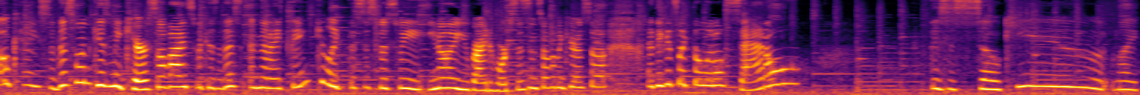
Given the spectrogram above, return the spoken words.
okay, so this one gives me carousel vibes because of this. And then I think like this is supposed to be, you know how you ride horses and stuff on the carousel? I think it's like the little saddle this is so cute. Like,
